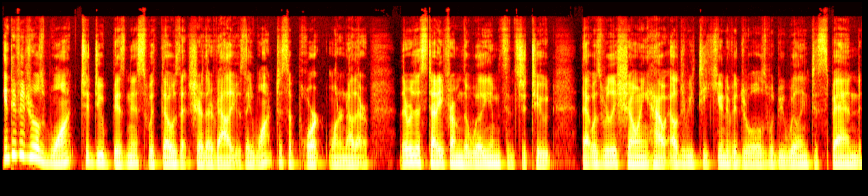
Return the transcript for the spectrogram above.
individuals want to do business with those that share their values. They want to support one another. There was a study from the Williams Institute that was really showing how LGBTQ individuals would be willing to spend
